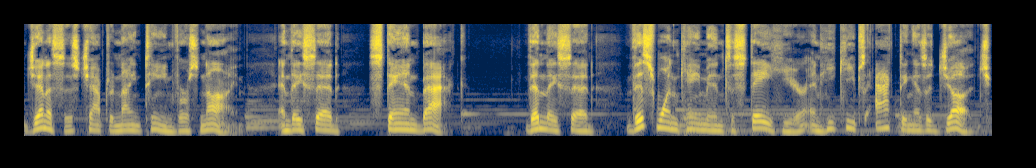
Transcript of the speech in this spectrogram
Genesis chapter 19 verse 9. And they said, "Stand back." Then they said, "This one came in to stay here and he keeps acting as a judge.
